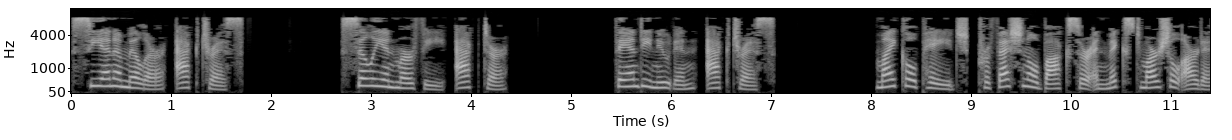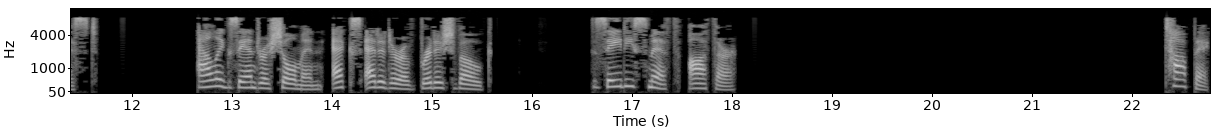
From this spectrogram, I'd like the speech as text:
Sienna Miller, actress Cillian Murphy, actor. Thandie Newton, actress. Michael Page, professional boxer and mixed martial artist. Alexandra Shulman, ex-editor of British Vogue. Zadie Smith, author. Topic.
